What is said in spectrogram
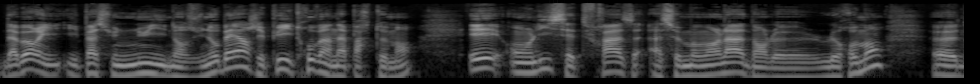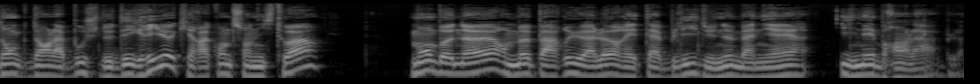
D'abord, il, passe une nuit dans une auberge et puis il trouve un appartement. Et on lit cette phrase à ce moment-là dans le, roman, euh, donc dans la bouche de Desgrieux qui raconte son histoire. Mon bonheur me parut alors établi d'une manière inébranlable.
